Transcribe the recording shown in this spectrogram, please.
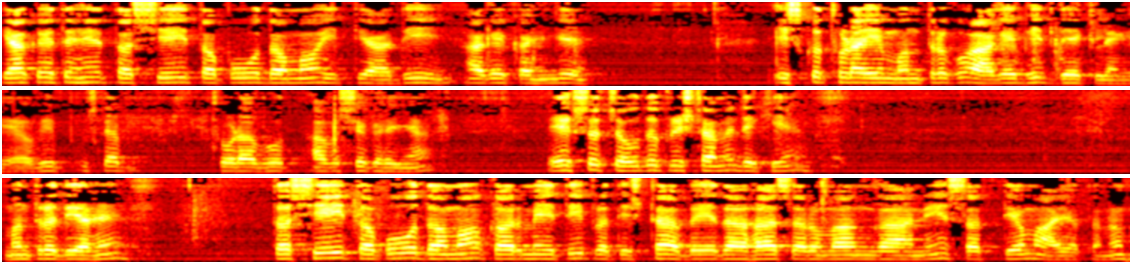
क्या कहते हैं? तस्य तपो दम इत्यादि। आगे कहेंगे। इसको थोड़ा ये मंत्र को आगे भी देख लेंगे। अभी उसका थोड़ा बहुत आवश्यक है यहाँ। एक सौ चौदह पृष्ठा में देखिए। मंत्र दिया है, तस्य तपो दम कर्मेति प्रतिष्ठा वेदा सर्वांगानी सत्यम आयतन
